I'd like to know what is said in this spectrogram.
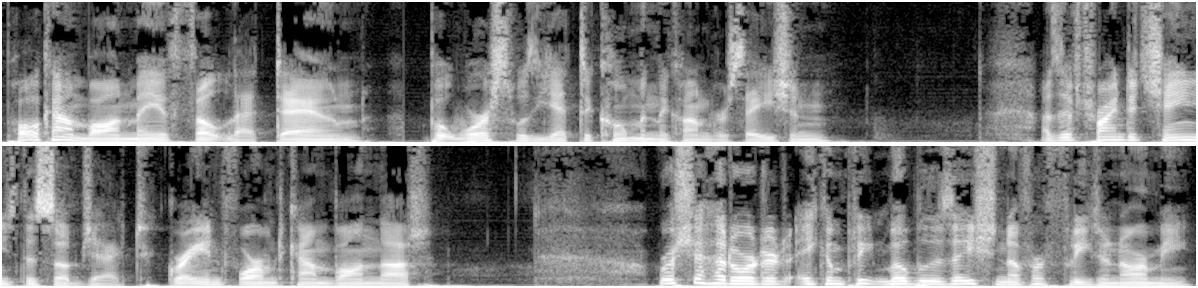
Paul Cambon may have felt let down, but worse was yet to come in the conversation. As if trying to change the subject, Grey informed Cambon that Russia had ordered a complete mobilization of her fleet and army.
